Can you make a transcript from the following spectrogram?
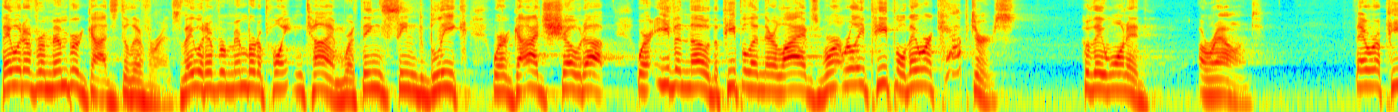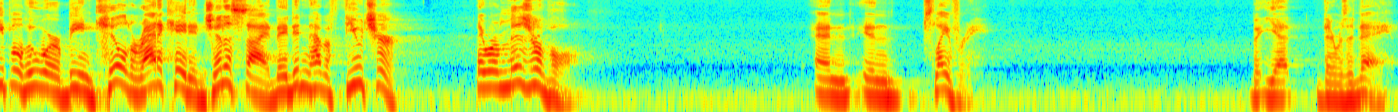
they would have remembered God's deliverance. They would have remembered a point in time where things seemed bleak, where God showed up, where even though the people in their lives weren't really people, they were captors who they wanted around. They were people who were being killed, eradicated, genocide. They didn't have a future. They were miserable and in slavery. But yet, there was a day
